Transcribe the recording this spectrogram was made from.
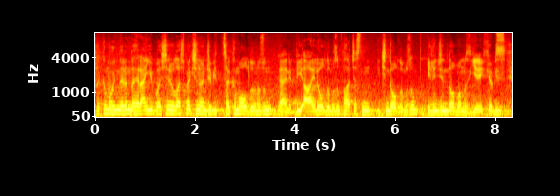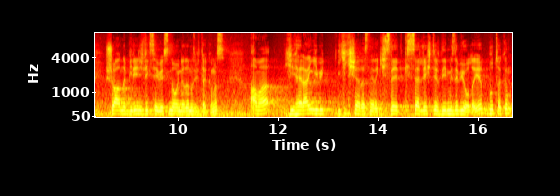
Takım oyunlarında herhangi bir başarıya ulaşmak için önce bir takım olduğumuzun yani bir aile olduğumuzun parçasının içinde olduğumuzun bilincinde olmamız gerekiyor. Biz şu anda birincilik seviyesinde oynadığımız bir takımız. Ama herhangi bir iki kişi arasında ya da kişisel, kişiselleştirdiğimizde bir olayı bu takım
